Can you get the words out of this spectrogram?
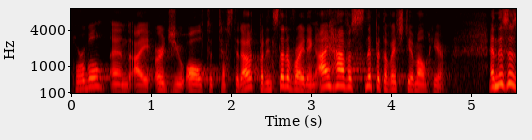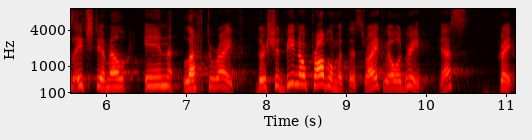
horrible, and I urge you all to test it out. But instead of writing, I have a snippet of HTML here. And this is HTML in left to right. There should be no problem with this, right? We all agree, yes? Great.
